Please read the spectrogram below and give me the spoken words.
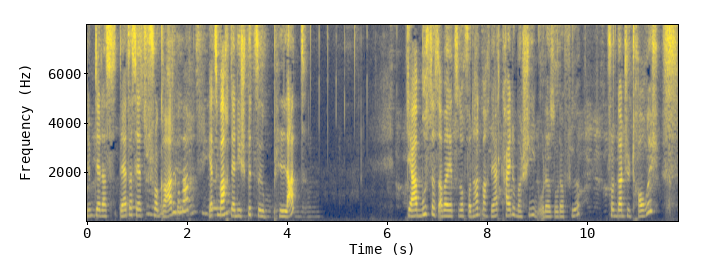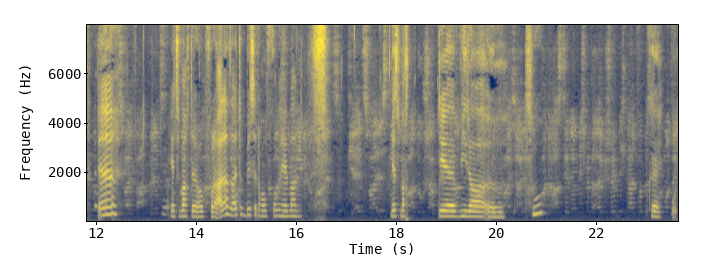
nimmt er das. Der hat das jetzt schon gerade gemacht. Jetzt macht er die Spitze platt. Der muss das aber jetzt noch von Hand machen. Der hat keine Maschinen oder so dafür. Schon ganz schön traurig. Äh, jetzt macht er auch von der anderen Seite ein bisschen drauf rumhämmern. Jetzt macht der wieder äh, zu. Okay, gut.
